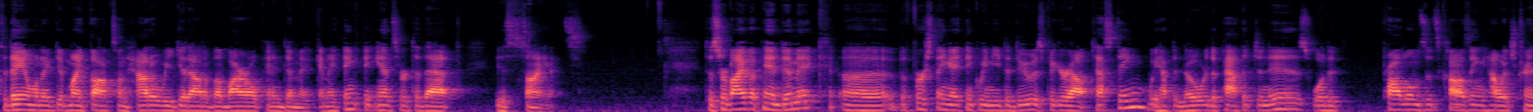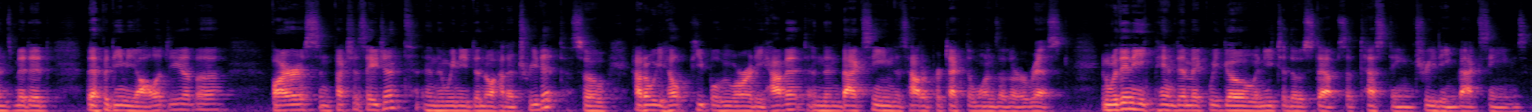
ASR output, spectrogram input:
Today, I'm going to give my thoughts on how do we get out of a viral pandemic. And I think the answer to that is science. To survive a pandemic, uh, the first thing I think we need to do is figure out testing. We have to know where the pathogen is, what it, problems it's causing, how it's transmitted, the epidemiology of a virus infectious agent, and then we need to know how to treat it. So, how do we help people who already have it? And then, vaccine is how to protect the ones that are at risk. And with any pandemic, we go in each of those steps of testing, treating, vaccines.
